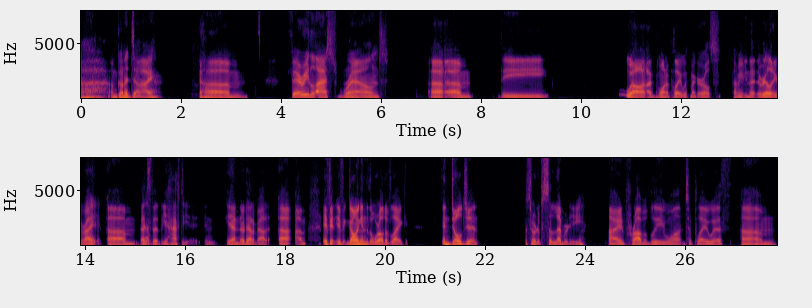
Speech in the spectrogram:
Ah, i'm gonna die um very last round um the well i'd want to play with my girls. I mean that really right? Um that's the you have to and yeah no doubt about it. Um if it if it going into the world of like indulgent sort of celebrity i'd probably want to play with um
